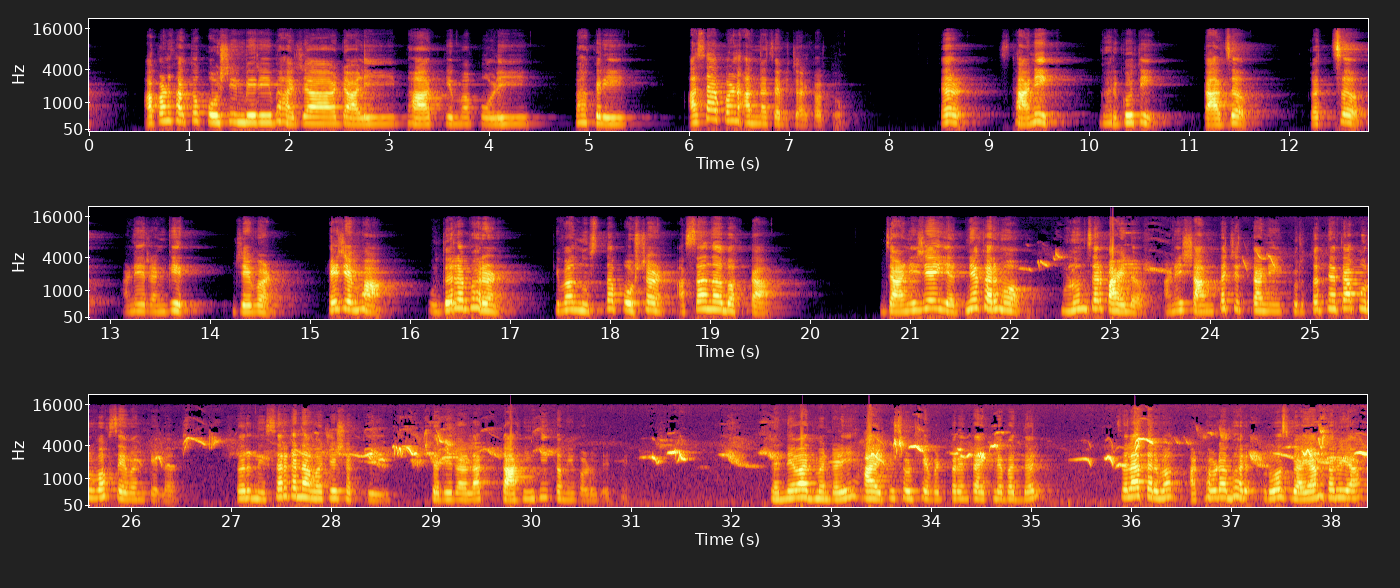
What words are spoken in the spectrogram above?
आपण खातो कोशिंबिरी भाज्या डाळी भात किंवा पोळी भाकरी असा आपण अन्नाचा विचार करतो. तर स्थानिक घरगुती ताजं कच्चं आणि रंगीत जेवण. हे जेव्हा उदरभरण किंवा नुसतं पोषण असं न बघता जाणीजे यज्ञकर्म म्हणून जर पाहिलं आणि शांत चित्ताने कृतज्ञतापूर्वक सेवन केलं तर निसर्ग नावाची शक्ती शरीराला काहीही कमी पडू देत नाही. धन्यवाद मंडळी. हा एपिसोड शेवटपर्यंत ऐकल्याबद्दल चला तर मग आठवडाभर रोज व्यायाम करूया.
